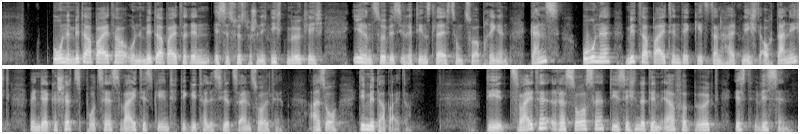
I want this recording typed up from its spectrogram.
Ohne Mitarbeiter, ohne Mitarbeiterin ist es höchstwahrscheinlich nicht möglich, Ihren Service, Ihre Dienstleistung zu erbringen. Ganz ohne Mitarbeitende geht's dann halt nicht, auch dann nicht, wenn der Geschäftsprozess weitestgehend digitalisiert sein sollte. Also die Mitarbeiter. Die zweite Ressource, die sich hinter dem R verbirgt, ist Wissen.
